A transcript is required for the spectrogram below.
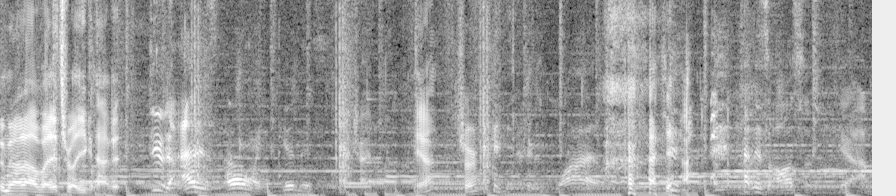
No, no, but it's real. You can have it. Dude, that is, oh my goodness. I tried one. Yeah, sure. That is wild. yeah. That is awesome. Yeah, I'm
